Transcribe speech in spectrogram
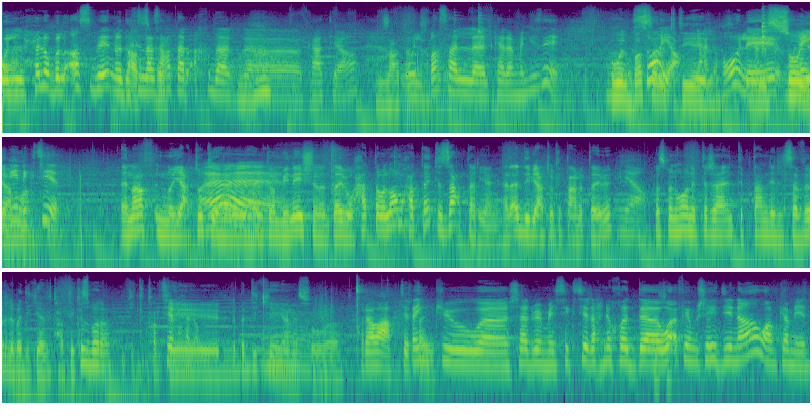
والحلو بالقصبة إنه دخلها. زعتر أخضر آه، كاتيا. زعتر والبصل ال caramélisé. هو البصل. كثير يعني هول يعني ما- كثير enough إنه يعطوكي إيه. هال combination الطيبة. وحتى ولو ما حطيتي زعتر يعني. هالقد بيعطوكي الطعم الطيبة؟ yeah. بس من هون بترجعي أنت بتعملي ال saveur اللي بدك إياه. فيك تحطي كزبرة فيك تحطي. اللي بدك إياه يعني. so روعة كثير طيب. thank you شادري ميرسي. كثير رح ناخذ وقفة مشاهدينا ومكملين.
